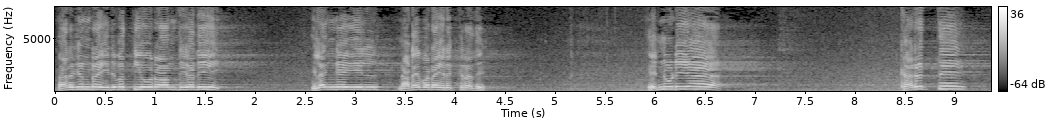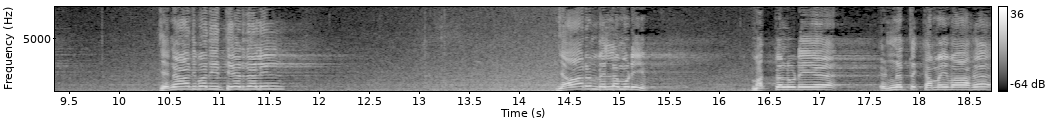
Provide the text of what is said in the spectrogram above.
வருகின்ற இருபத்தி ஓராம் தேதி இலங்கையில் நடைபெற இருக்கிறது. என்னுடைய கருத்து ஜனாதிபதி தேர்தலில் யாரும் வெல்ல முடியும். மக்களுடைய எண்ணத்துக்கு அமைவாக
